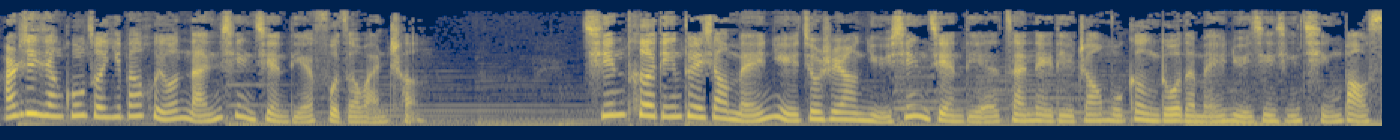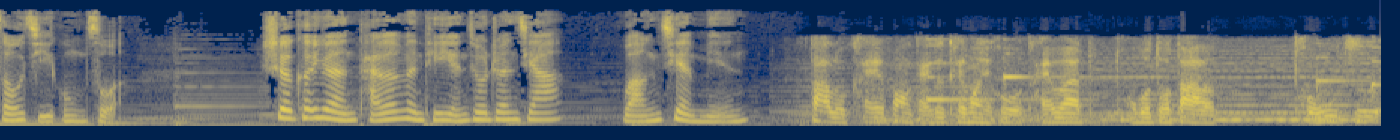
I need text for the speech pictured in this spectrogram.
而这项工作一般会由男性间谍负责完成。亲特定对象美女，就是让女性间谍在内地招募更多的美女进行情报搜集工作。社科院台湾问题研究专家王建民：大陆开放、改革开放以后，台湾通过多大陆投资、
